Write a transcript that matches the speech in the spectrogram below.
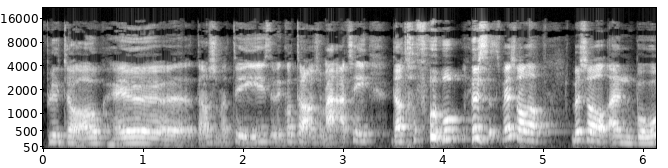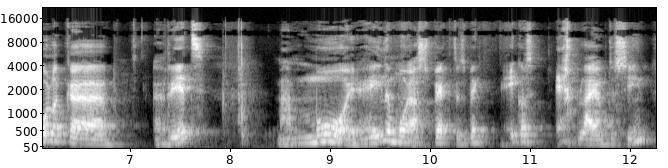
Pluto ook, heel wil transformatie. Dat gevoel. Dus dat is best wel, best wel een behoorlijke rit. Maar mooi, hele mooie aspecten. Dus ik, ik, was echt blij om te zien.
